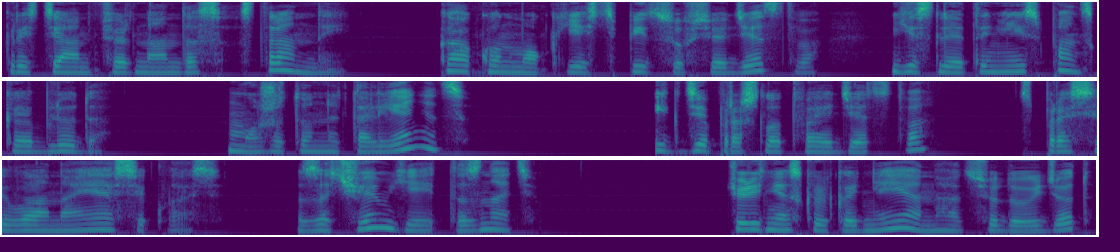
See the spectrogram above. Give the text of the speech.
Кристиан Фернандес странный. Как он мог есть пиццу все детство, если это не испанское блюдо? Может, он итальянец? «И где прошло твое детство?» — спросила она и осеклась. «Зачем ей это знать?» Через несколько дней она отсюда уйдет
